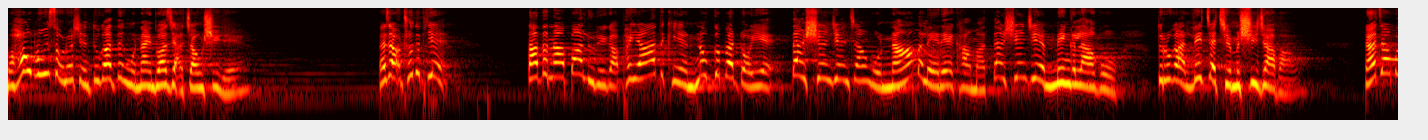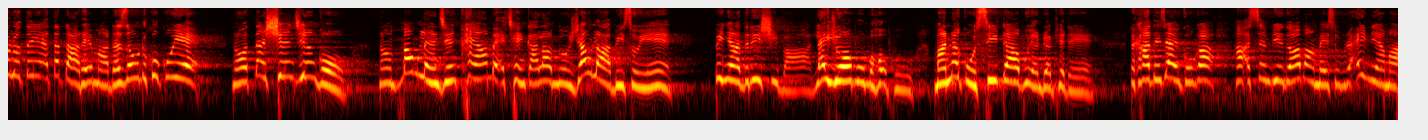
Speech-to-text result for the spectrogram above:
မဟုတ်ဘူးဆိုလို့ရှိရင် तू ကတင့်ကိုနိုင်သွားကြအကြောင်းရှိတယ်ဒါကြောင့်အထူးသဖြင့် သာသနာပလူတွေကဖရာသခင်ရဲ့နှုတ်ကပတ်တော်ရဲ့တန်ရှင်းခြင်းအကြောင်းကိုနားမလည်တဲ့အခါမှာတန်ရှင်းခြင်းရဲ့မင်္ဂလာကိုသူတို့ကလက်ချက်ခြင်းမရှိကြပါဘူးဒါကြောင့်မလို့တင်းရဲ့အသက်တာထဲမှာတစုံတစ်ခုကိုယ့်ရဲ့နော်တန်ရှင်းခြင်းကိုနော်မှောက်လန့်ခြင်းခံရမယ့်အချိန်ကာလမျိုးရောက်လာပြီဆိုရင်ပညာသတိရှိပါလိုက်ရောဖို့မဟုတ်ဘူးမာနကိုစီးတားဖို့ရန်အတွက်ဖြစ်တယ်တခါတည်းကျရင်ကိုကဟာအဆင်ပြေသွားပါမယ်ဆိုပြီးတော့အဲ့နေရာမှာ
